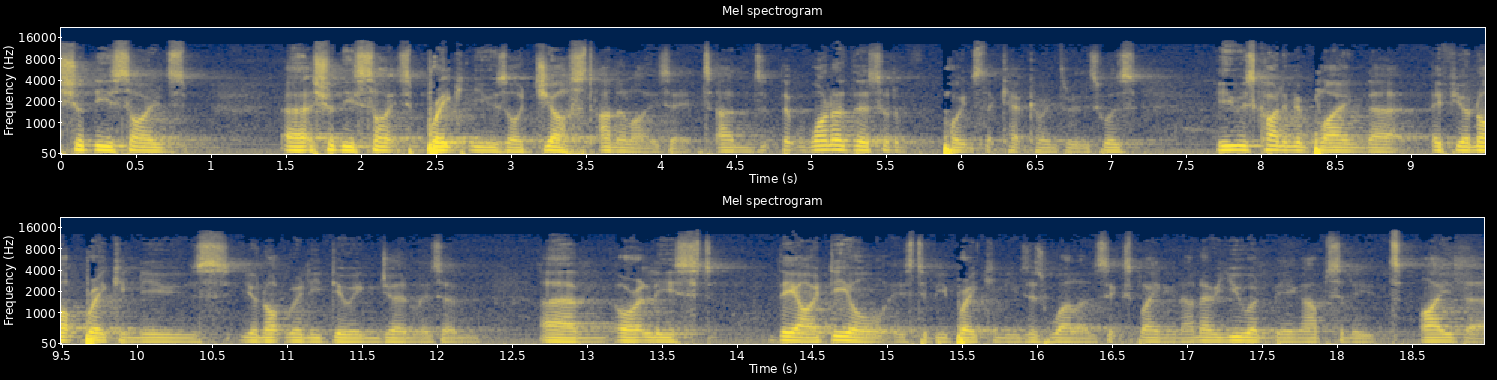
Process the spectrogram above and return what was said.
should these sites uh, should these sites break news or just analyze it? And one of the sort of points that kept coming through this was he was kind of implying that if you're not breaking news, you're not really doing journalism, um, or at least the ideal is to be breaking news as well as explaining. I know you weren't being absolute either,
